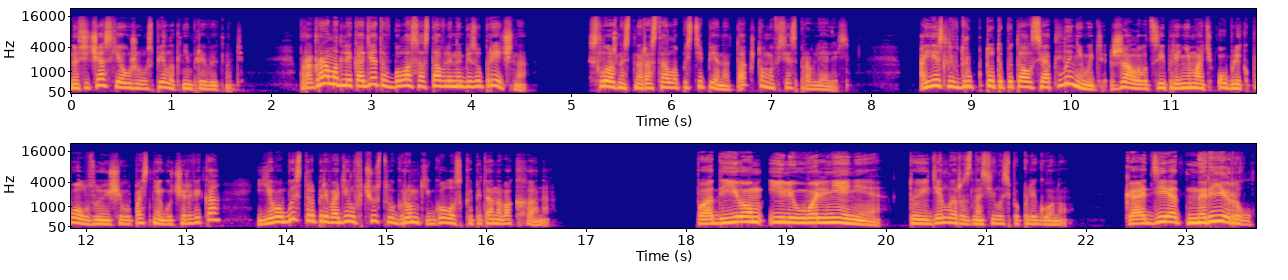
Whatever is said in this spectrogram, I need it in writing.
но сейчас я уже успела к ним привыкнуть. Программа для кадетов была составлена безупречно. Сложность нарастала постепенно, так что мы все справлялись. А если вдруг кто-то пытался отлынивать, жаловаться и принимать облик ползающего по снегу червяка, его быстро приводил в чувство громкий голос капитана Вакхана — «Подъем или увольнение!» — то и дело разносилось по полигону. «Кадет Нрирл,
